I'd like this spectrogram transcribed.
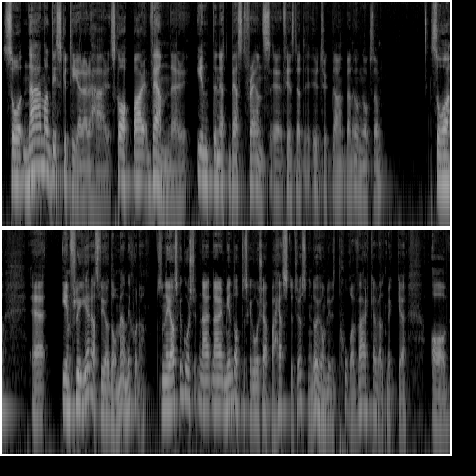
så när man diskuterar det här, skapar vänner, internet best friends eh, finns det ett uttryck bland, bland unga också. Så eh, influeras vi av de människorna. Så när, jag ska gå, när, när min dotter ska gå och köpa hästutrustning då har hon blivit påverkad väldigt mycket av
